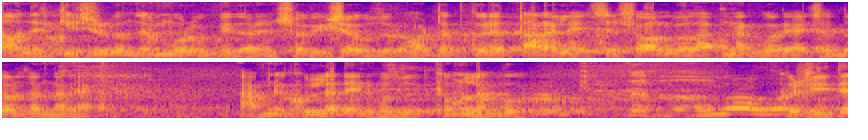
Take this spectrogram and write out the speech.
আমাদের কিশোরগঞ্জের মুরব্বী ধরেন, শফিক সাহুজুর হুজুর, হঠাৎ করে তারালে এসে সকালবেলা আপনার ঘরে এসে দরজা না রাখে আপনি খুললে দেন হুজুর কেমন লাগবো? খুশিতে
